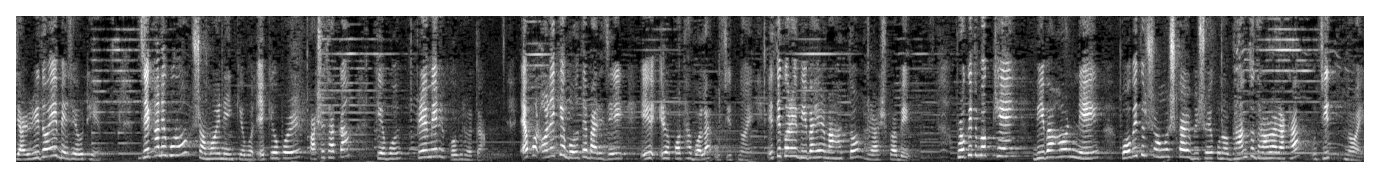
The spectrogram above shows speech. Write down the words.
যার হৃদয়ে বেজে ওঠে। যেখানে কোনো সময় নেই, কেবল একে অপরের পাশে থাকা, কেবল প্রেমের গভীরতা। এখন অনেকে বলতে পারে যে এর কথা বলা উচিত নয়। এতে করে বিবাহের মাহাত্ম হ্রাস পাবে। প্রকৃতপক্ষে বিবাহ নিয়ে পবিত্র সংস্কার বিষয়ে কোনো ভ্রান্ত ধারণা রাখা উচিত নয়।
